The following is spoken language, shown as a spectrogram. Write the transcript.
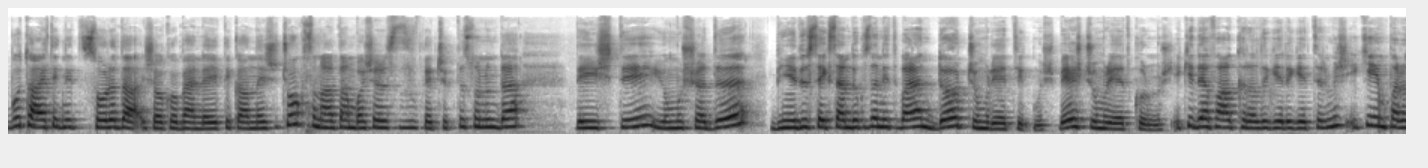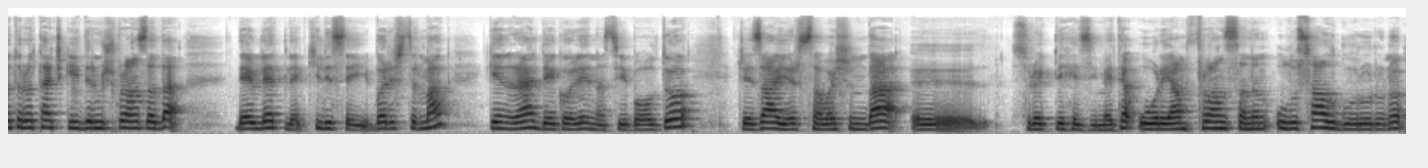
Bu tarihten sonra da Jacoben layıklık anlayışı çok sınavdan başarısızlıkla çıktı. Sonunda değişti, yumuşadı. 1789'dan itibaren 4 cumhuriyet yıkmış, 5 cumhuriyet kurmuş, 2 defa kralı geri getirmiş, 2 imparatora taç giydirmiş Fransa'da devletle kiliseyi barıştırmak General de Gaulle nasip oldu. Cezayir Savaşı'nda e, sürekli hezimete uğrayan Fransa'nın ulusal gururunu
